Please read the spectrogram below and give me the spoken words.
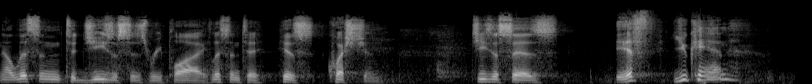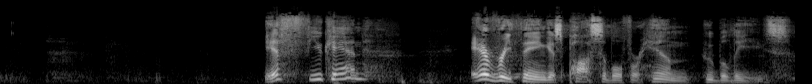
Now, listen to Jesus' reply. Listen to his question. Jesus says, If you can, if you can, Everything is possible for him who believes.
